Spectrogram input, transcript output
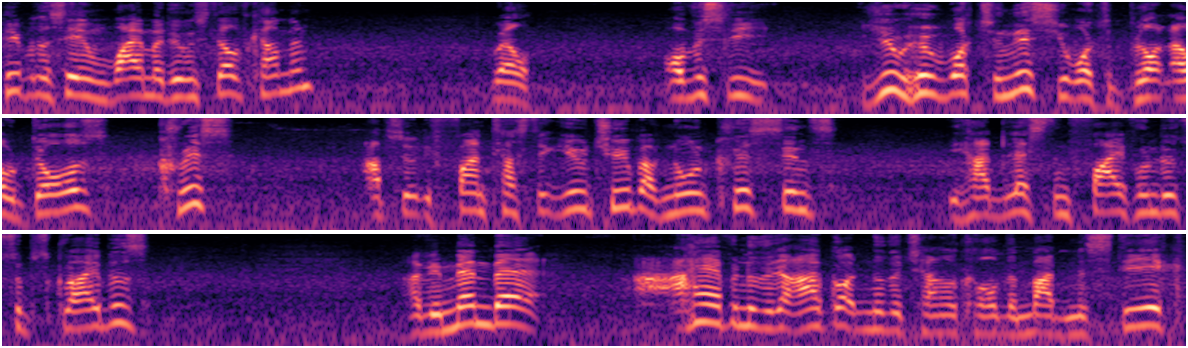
people are saying, why am I doing stealth camping? Well, obviously, you who are watching this, you watch Blott Outdoors. Chris, absolutely fantastic YouTube. I've known Chris since he had less than 500 subscribers. I remember I have another, I've got another channel called The Mad Mistake.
